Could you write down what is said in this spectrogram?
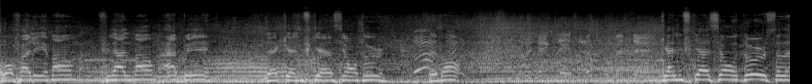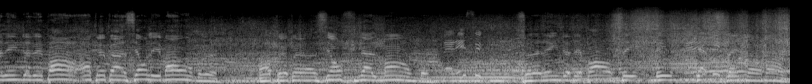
On va faire les membres, final membre après la qualification 2. C'est bon. Qualification 2 sur la ligne de départ. En préparation, les membres. En préparation, final membre. Sur la ligne de départ, c'est les 4 cylindres normales.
